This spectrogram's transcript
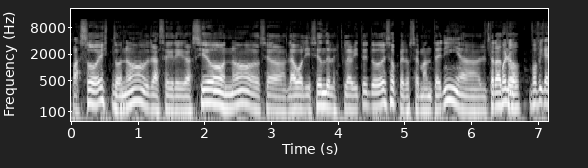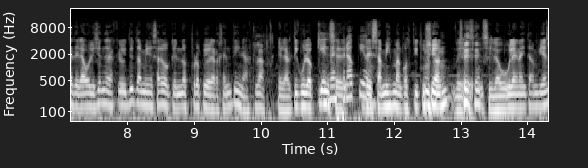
pasó esto, ¿no? La segregación, ¿no? O sea, la abolición de la esclavitud y todo eso, pero se mantenía el trato. Bueno, vos fíjate, la abolición de la esclavitud también es algo que no es propio de la Argentina. Claro. El artículo 15 de esa misma constitución, si lo googlean ahí también,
